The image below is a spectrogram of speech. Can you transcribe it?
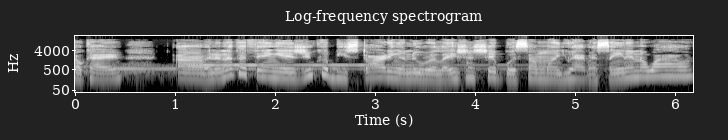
Okay. Um, and another thing is you could be starting a new relationship with someone you haven't seen in a while.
